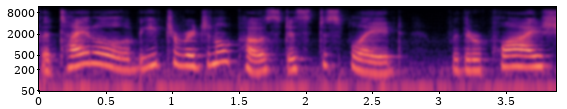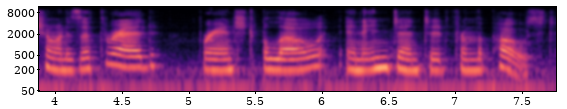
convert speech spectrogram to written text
The title of each original post is displayed with the replies shown as a thread branched below and indented from the post.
